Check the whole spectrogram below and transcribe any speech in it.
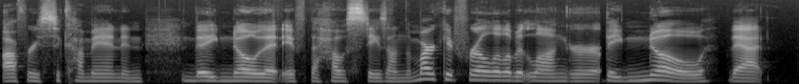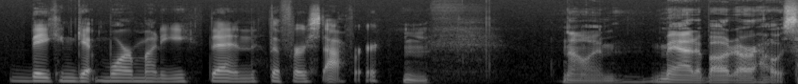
offers to come in and they know that if the house stays on the market for a little bit longer, they know that they can get more money than the first offer. Hmm. now i'm mad about our house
